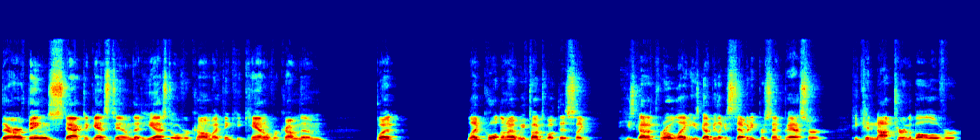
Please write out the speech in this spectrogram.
there are things stacked against him that he has to overcome. I think he can overcome them, but like Colton and I, we've talked about this. Like he's got to throw like he's got to be like a seventy percent passer. He cannot turn the ball over,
